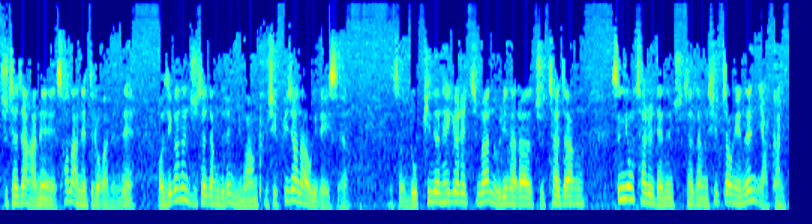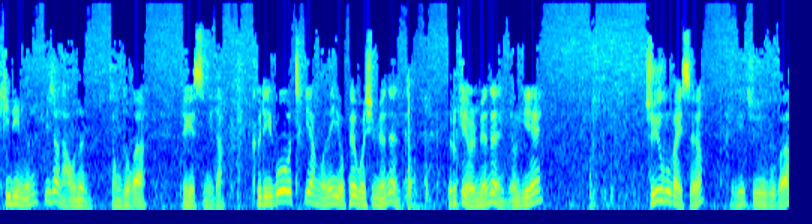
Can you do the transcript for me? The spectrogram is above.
주차장 안에 선 안에 들어가는데 어지간한 주차장들은 이만큼씩 삐져나오게 돼 있어요. 그래서 높이는 해결했지만 우리나라 주차장 승용차를 대는 주차장 실정에는 약간 길이는 삐져나오는 정도가 되겠습니다. 그리고 특이한 거는 이 옆에 보시면은 이렇게 열면은 여기에 주유구가 있어요. 여기 주유구가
